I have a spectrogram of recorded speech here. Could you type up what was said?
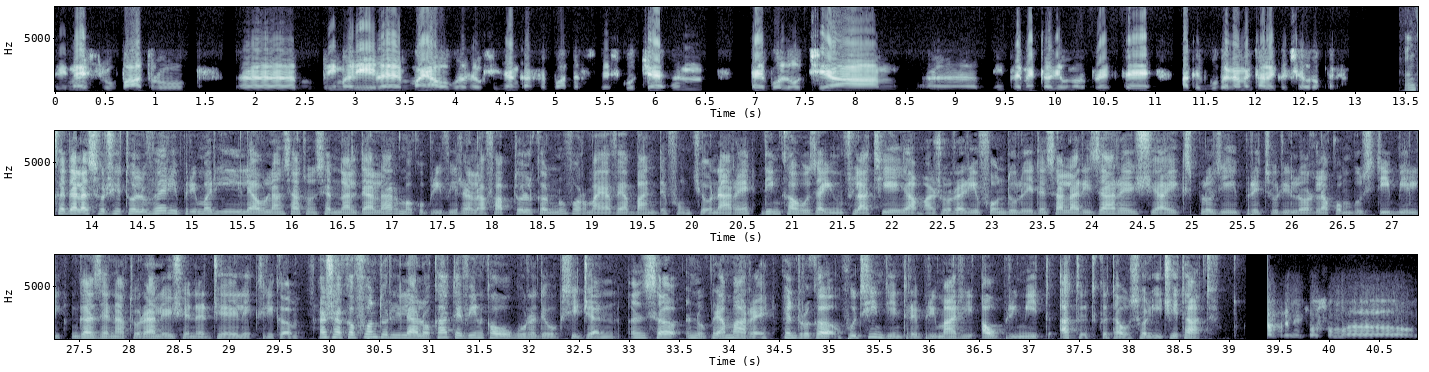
trimestru 4 uh, primăriile mai au o gură de oxigen ca să poată să se descurce în evoluția implementării unor proiecte atât guvernamentale cât și europene. Încă de la sfârșitul verii, primăriile au lansat un semnal de alarmă cu privire la faptul că nu vor mai avea bani de funcționare din cauza inflației, a majorării fondului de salarizare și a exploziei prețurilor la combustibili, gaze naturale și energie electrică. Așa că fondurile alocate vin ca o gură de oxigen, însă nu prea mare, pentru că puțini dintre primari au primit atât cât au solicitat. Am primit o sumă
